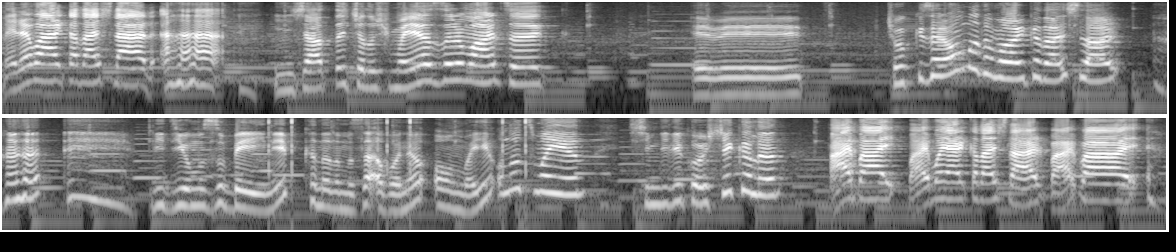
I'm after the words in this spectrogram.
merhaba arkadaşlar. İnşaatta çalışmaya hazırım artık. Evet. Çok güzel olmadı mı arkadaşlar? Videomuzu beğenip kanalımıza abone olmayı unutmayın. Şimdilik hoşçakalın. Bay bay, bay arkadaşlar, bay bay.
